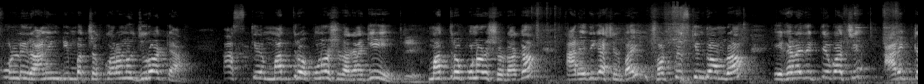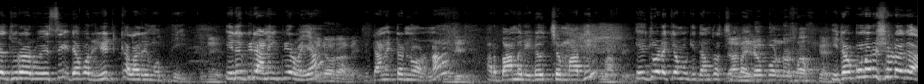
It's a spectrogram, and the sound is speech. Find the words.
ফুললি রানিং ডিম বাচ্চা করানো জোড়াটা। আজকে মাত্র পনেরোশো টাকা কি জি। মাত্র পনেরোশো টাকা। আর এদিকে আসেন ভাই শর্ট পিস কিন্তু আমরা এখানে দেখতে পাচ্ছি আরেকটা জোড়া রয়েছে এটা আবার রেড কালারের মধ্যে। এটা কি রানিং পিয়ার ভাইয়া। ডানেরটা নর না? আর বামের এটা হচ্ছে মাদি। এই জোড়া কেমন কি দাম চাচ্ছে ভাই? এটাও পনেরোশো টাকা?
